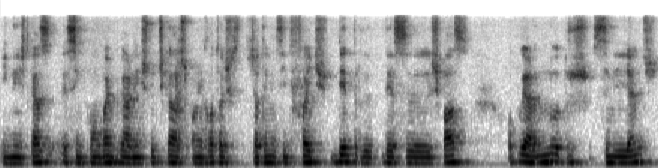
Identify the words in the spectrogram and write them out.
E neste caso, é assim, convém pegar em estudos de casos ou em relatórios que já tenham sido feitos dentro de, desse espaço ou pegar noutros semelhantes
